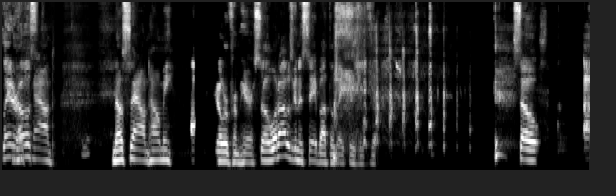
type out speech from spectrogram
Later, no host. sound. No sound, homie. over from here. So what I was going to say about the Lakers is that, so uh,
